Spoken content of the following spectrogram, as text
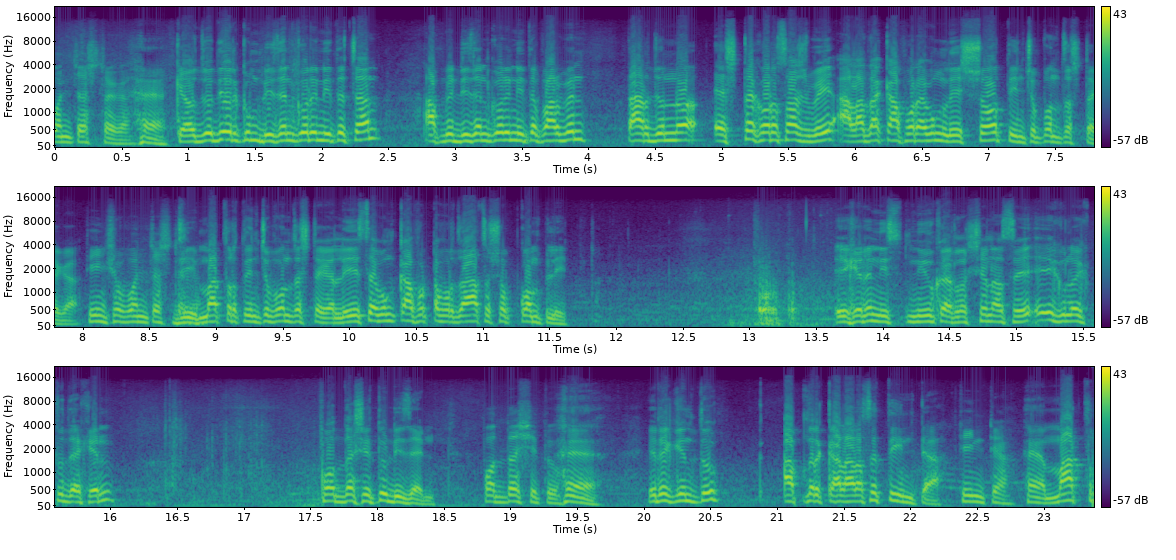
পঞ্চাশ টাকা। হ্যাঁ কেউ যদি এরকম ডিজাইন করে নিতে চান আপনি ডিজাইন করে নিতে পারবেন তার জন্য এক্সট্রা খরচ আসবে আলাদা কাপড় এবং লেস সহ তিনশো পঞ্চাশ টাকা। তিনশো পঞ্চাশ জি মাত্র তিনশো পঞ্চাশ টাকা। লেস এবং কাপড় টাপড় যা আছে সব কমপ্লিট এখানে নিউ কালেকশন আছে এগুলো একটু দেখেন। পদ্মা সেতু ডিজাইন পদ্মা সেতু। হ্যাঁ এটা কিন্তু আপনার কালার আছে তিনটা। তিনটা। হ্যাঁ মাত্র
